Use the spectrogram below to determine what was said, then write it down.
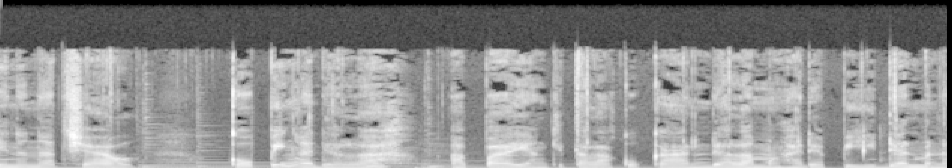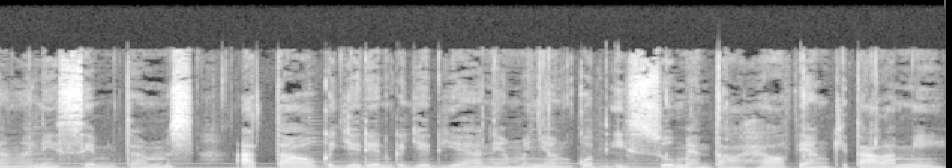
In a nutshell, Coping adalah apa yang kita lakukan dalam menghadapi dan menangani symptoms atau kejadian-kejadian yang menyangkut isu mental health yang kita alami.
